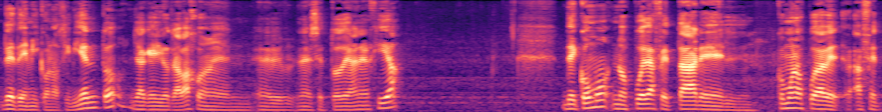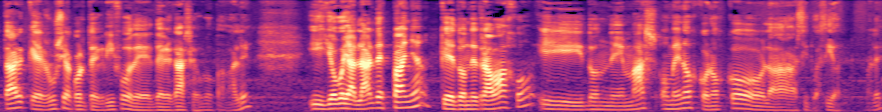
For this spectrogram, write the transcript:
desde mi conocimiento, ya que yo trabajo en, el, el sector de la energía de cómo nos puede afectar el cómo nos puede afectar que Rusia corte el grifo del gas a Europa, ¿vale? Y yo voy a hablar de España, que es donde trabajo y donde más o menos conozco la situación, ¿vale?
